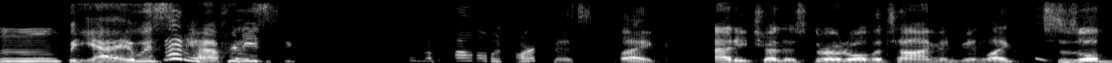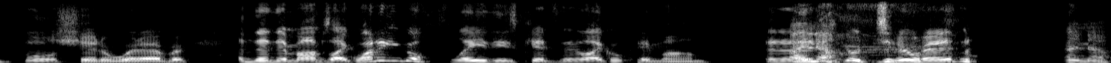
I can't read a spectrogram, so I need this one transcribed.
Mm, But yeah, it was that happens. pretty because Apollo and Artemis like at each other's throat all the time and being like, "This is all bullshit" or whatever. And then their mom's like, "Why don't you go flay these kids?" And they're like, "Okay, mom." And then I they go do it. I know.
